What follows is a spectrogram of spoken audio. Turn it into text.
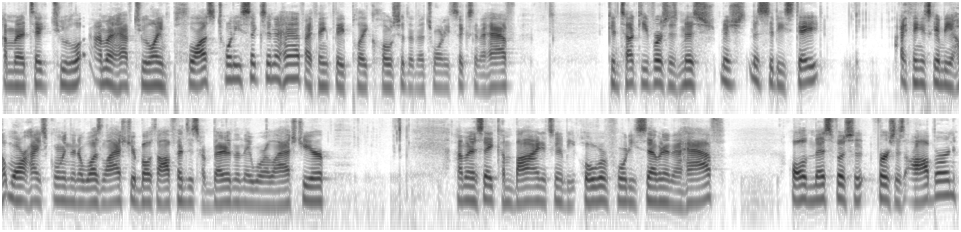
I'm going to take two, I'm going to have Tulane plus 26 and a half. I think they play closer than the 26 and a half. Kentucky versus Miss, Miss, Mississippi State. I think it's going to be more high scoring than it was last year. Both offenses are better than they were last year. I'm going to say combined, it's going to be over 47 and a half. Ole Miss versus, versus Auburn.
